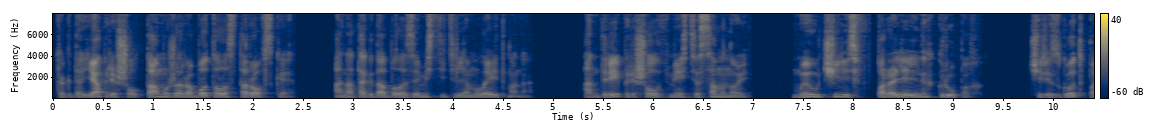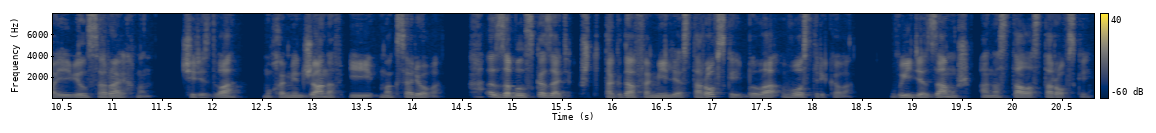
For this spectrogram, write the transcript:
Когда я пришел, там уже работала Старовская. Она тогда была заместителем Лейтмана. Андрей пришел вместе со мной, мы учились в параллельных группах. Через год появился Райхман, через два – Мухамеджанов и Максарева. Забыл сказать, что тогда фамилия Старовской была Вострикова. Выйдя замуж, она стала Старовской.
